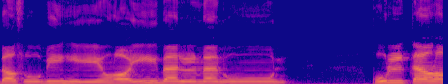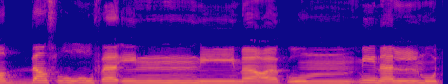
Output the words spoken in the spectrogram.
نتربص به ريب المنون قل تربصوا فإني معكم من المتربصين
